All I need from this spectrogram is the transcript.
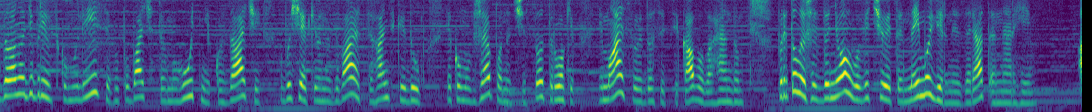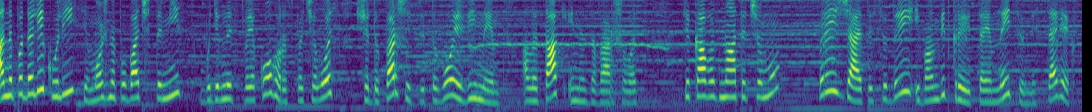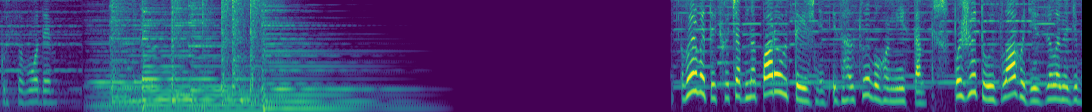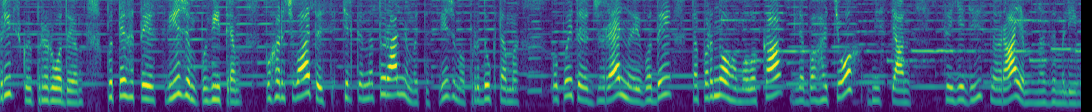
Зеленодібрівському лісі ви побачите могутній козачий, або ще як його називають, циганський дуб, якому вже понад 600 років і має свою досить цікаву легенду. Притулившись до нього, ви відчуєте неймовірний заряд енергії. А неподалік у лісі можна побачити міст, будівництво якого розпочалось ще до Першої світової війни, але так і не завершилось. Цікаво знати чому? Переїжджайте сюди і вам відкриють таємницю місцеві екскурсоводи. Вирватись хоча б на пару тижнів із галасливого міста, пожити у злагоді з зеленодібрівською природою, потигати свіжим повітрям, похарчуватись тільки натуральними та свіжими продуктами, попити джерельної води та парного молока для багатьох містян це є дійсно раєм на землі.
